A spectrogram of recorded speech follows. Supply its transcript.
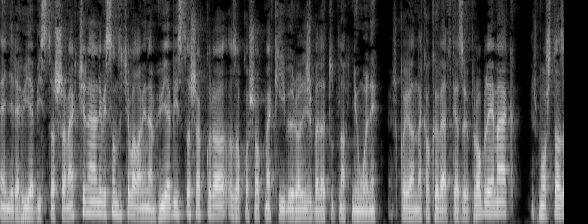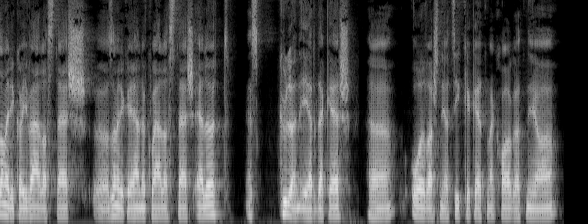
ennyire hülye biztosra megcsinálni, viszont hogyha valami nem hülye biztos, akkor az okosok meg kívülről is bele tudnak nyúlni. És akkor jönnek a következő problémák. És most az amerikai választás, az amerikai elnök választás előtt, ez külön érdekes, olvasni a cikkeket, meg hallgatni a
